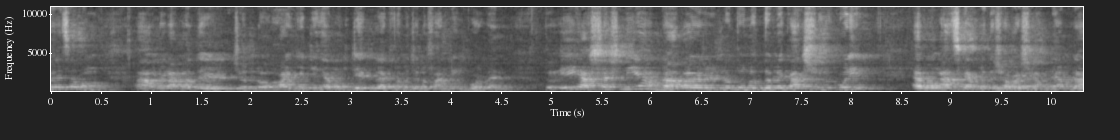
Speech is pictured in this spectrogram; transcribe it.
হয়েছে এবং আপনারা আমাদের জন্য মার্কেটিং এবং টেক প্ল্যাটফর্মের জন্য ফান্ডিং করবেন। তো এই আশ্বাস নিয়ে আমরা আবার নতুন উদ্যমে কাজ শুরু করি এবং আজকে আপনাদের সবার সামনে আমরা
